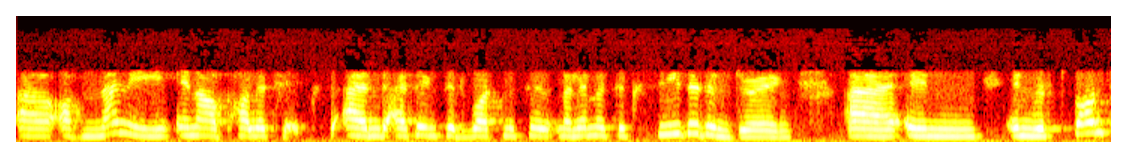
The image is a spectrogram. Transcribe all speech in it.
uh, of money in our politics. And I think that what Mr. Malema succeeded in doing uh, in in response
